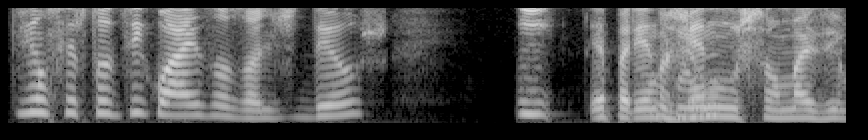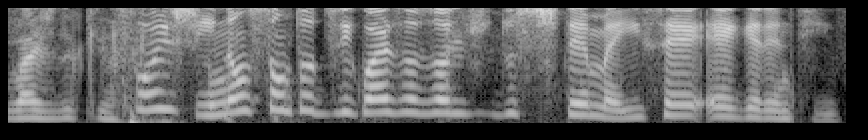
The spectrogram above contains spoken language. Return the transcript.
deviam ser todos iguais aos olhos de Deus e aparentemente. Mas uns são mais iguais do que outros. Pois, e não são todos iguais aos olhos do sistema, isso é, é garantido.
